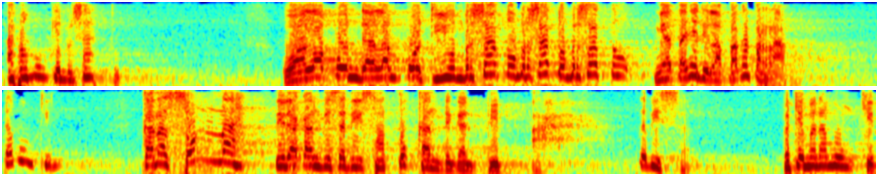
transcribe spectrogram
apa mungkin bersatu Walaupun dalam podium bersatu, bersatu, bersatu, nyatanya di lapangan perang. Tidak mungkin. Karena sunnah tidak akan bisa disatukan dengan bid'ah. Tidak bisa. Bagaimana mungkin?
